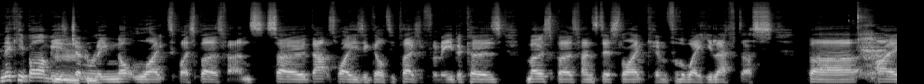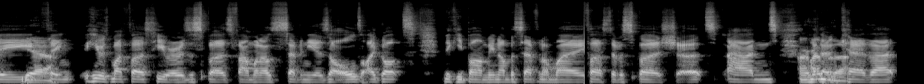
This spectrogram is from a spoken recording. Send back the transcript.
Nicky Barmby mm. is hmm. generally not liked by Spurs fans. So that's why he's a guilty pleasure for me because most Spurs fans dislike him for the way he left us. But I yeah. think he was my first hero as a Spurs fan when I was seven years old. I got Nicky Barmby number seven on my first ever Spurs shirt, and I, I don't that. care that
